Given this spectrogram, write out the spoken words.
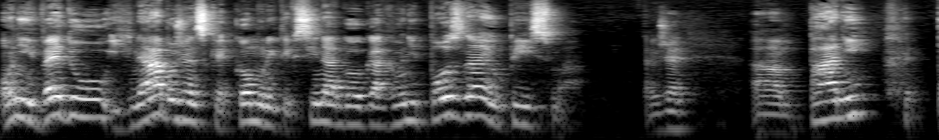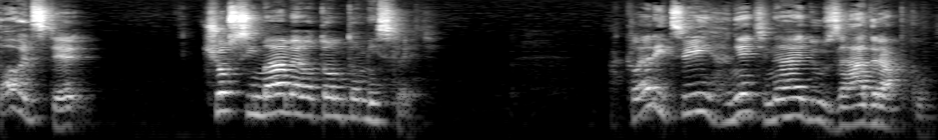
Oni vedú ich náboženské komunity v synagógach, oni poznajú písma. Takže um, páni, povedzte, čo si máme o tomto myslieť. A klerici hneď nájdú zádrabku.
